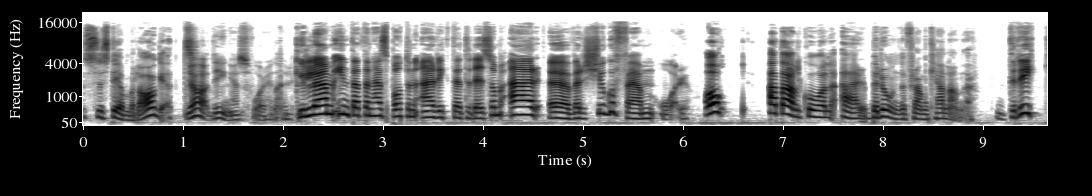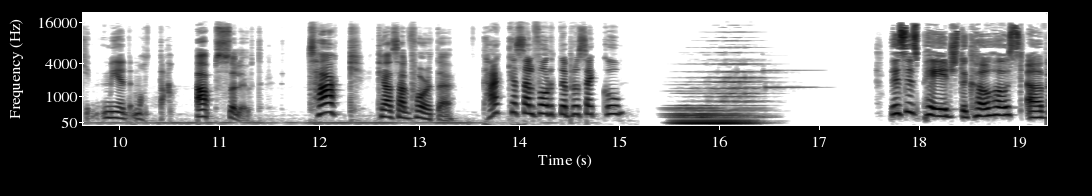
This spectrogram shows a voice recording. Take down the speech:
Systembolaget. Ja, det är inga svårigheter. Glöm inte att den här spotten är riktad till dig som är över 25 år. Och att alkohol är beroendeframkallande. Drick med måtta. Absolut. Tack Casalforte! Tack Casalforte Prosecco. This is Paige, the co-host of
